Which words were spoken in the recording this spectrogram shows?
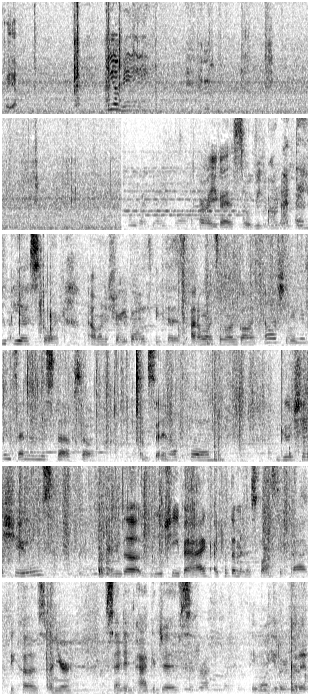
But yeah. Yummy. Alright you guys, so we are at the UPS store. I want to show you guys because I don't want someone going, oh she didn't even send them the stuff. So I'm sending off the Gucci shoes and the Gucci bag. I put them in this plastic bag because when you're sending packages, they want you to put it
